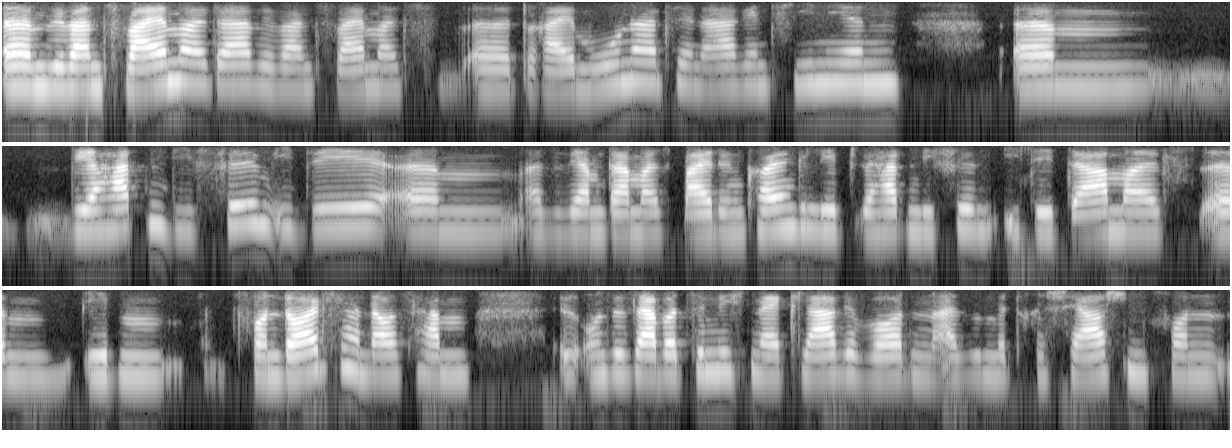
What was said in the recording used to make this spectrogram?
Ähm, wir waren zweimal da, wir waren zweimal äh, drei Monate in Argentinien. Ähm, wir hatten die Filmidee, ähm, also wir haben damals beide in Köln gelebt, wir hatten die Filmidee damals ähm, eben von Deutschland aus, haben uns ist aber ziemlich schnell klar geworden, also mit Recherchen von,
